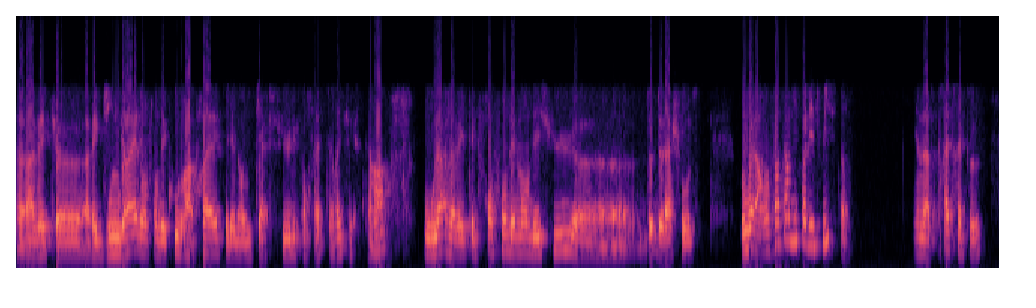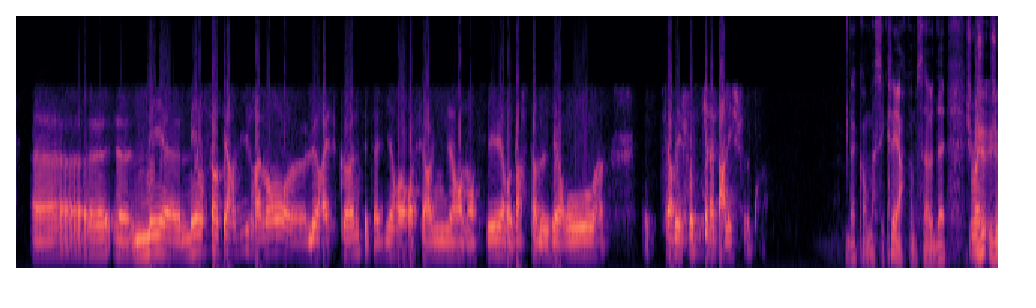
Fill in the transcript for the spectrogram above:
Euh, avec, euh, avec Jean Grey, dont on découvre après qu'il est dans une capsule, Force Asterix, etc. Où là, j'avais été profondément déçu euh, de, de la chose. Donc voilà, on s'interdit pas des twists. Il y en a très très peu. Mais, mais on s'interdit vraiment le retcon, c'est-à-dire refaire l'univers en entier, repartir de zéro, faire des choses tirées par les cheveux. Quoi. D'accord, bah c'est clair comme ça. Je, Ouais. je- je-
